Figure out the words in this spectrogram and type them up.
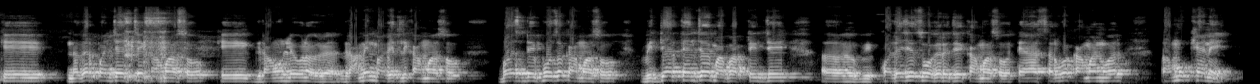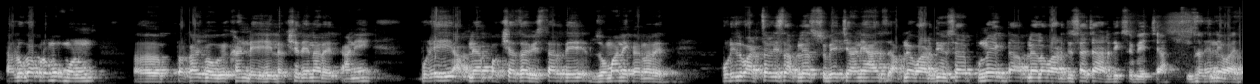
की नगरपंचायतचे कामं असो की ग्राउंड लेवल ग्रामीण भागातली कामं असो बस डेपोचं काम असो विद्यार्थ्यांच्या बाबतीत जे कॉलेजेस वगैरे जे कामं असो त्या सर्व कामांवर प्रामुख्याने तालुका प्रमुख म्हणून प्रकाश भाऊ वेखंडे हे लक्ष देणार आहेत आणि पुढेही आपल्या पक्षाचा विस्तार ते जोमाने करणार आहेत. पुढील वाटचालीस आपल्या शुभेच्छा आणि आज आपल्या वाढदिवसा पुन्हा एकदा आपल्याला वाढदिवसाच्या हार्दिक शुभेच्छा. धन्यवाद.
